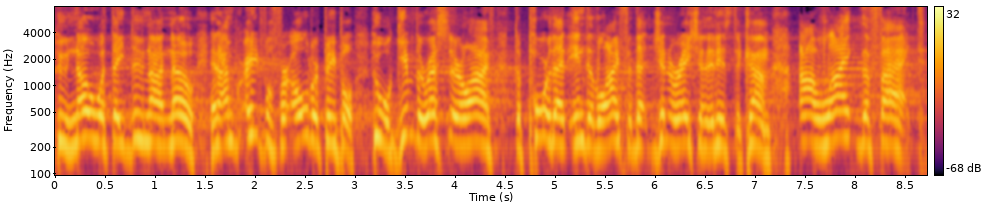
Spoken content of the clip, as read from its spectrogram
who know what they do not know, and I'm grateful for older people who will give the rest of their life to pour that into the life of that generation that is to come. I like the fact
